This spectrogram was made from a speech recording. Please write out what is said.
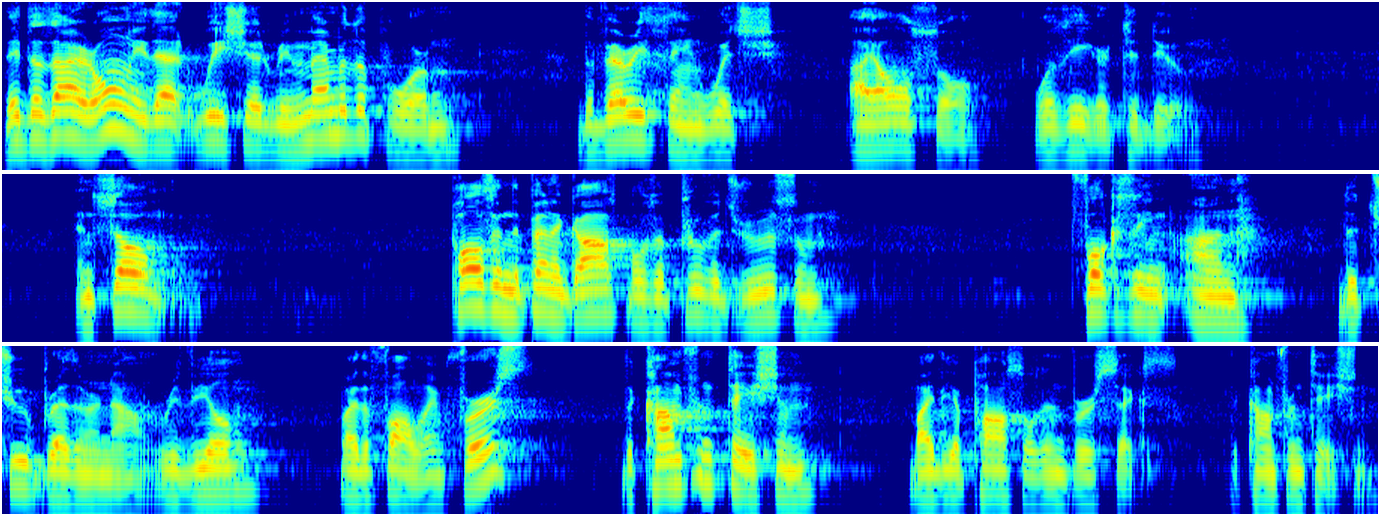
They desired only that we should remember the poor, the very thing which I also was eager to do. And so, Paul's independent gospels approve of Jerusalem, focusing on the true brethren now, revealed by the following. First, the confrontation by the apostle in verse 6. The confrontation.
